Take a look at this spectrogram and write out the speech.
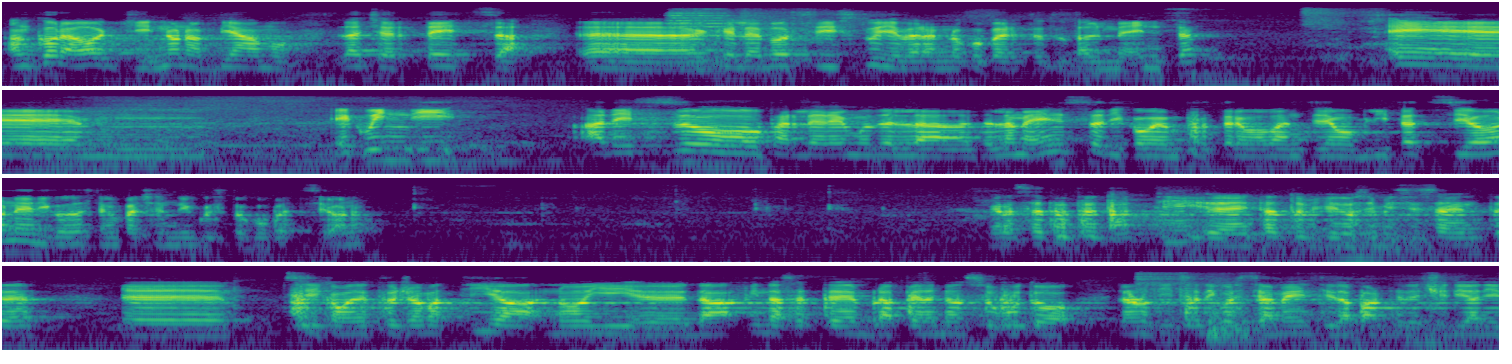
Ancora oggi non abbiamo la certezza eh, che le borse di studio verranno coperte totalmente. E, ehm, e quindi adesso parleremo della, della, mensa, di come porteremo avanti la mobilitazione, di cosa stiamo facendo in questa occupazione. Grazie a tutte e tutti, eh, intanto vi chiedo se mi si sente. Eh, sì, come ha detto già Mattia, noi eh, da, fin da settembre, appena abbiamo saputo la notizia di questi aumenti da parte del CDA di,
